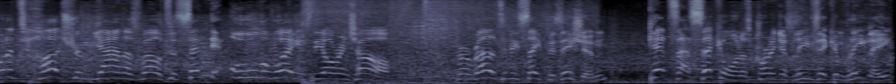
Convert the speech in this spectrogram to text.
What a touch from Yan as well to send it all the way into the orange half. For a relatively safe position. Gets that second one as Chronic just leaves it completely.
